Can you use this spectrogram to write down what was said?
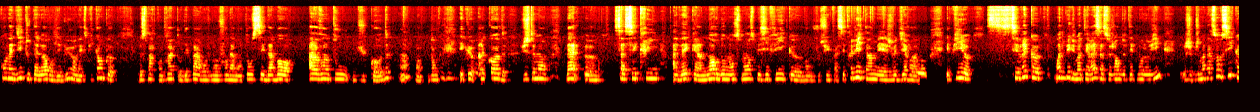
qu'on a dit tout à l'heure au début en expliquant que le smart contract au départ, aux fondamentaux, c'est d'abord avant tout du code, hein, donc, mhm. et que un code, justement, ben, euh, ça s'écrit avec un ordonnancement spécifique. Euh, bon, je suis passée très vite, hein, mais je veux dire, euh, et puis c'est vrai que moi, depuis que je m'intéresse à ce genre de technologie, je, m'aperçois aussi que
